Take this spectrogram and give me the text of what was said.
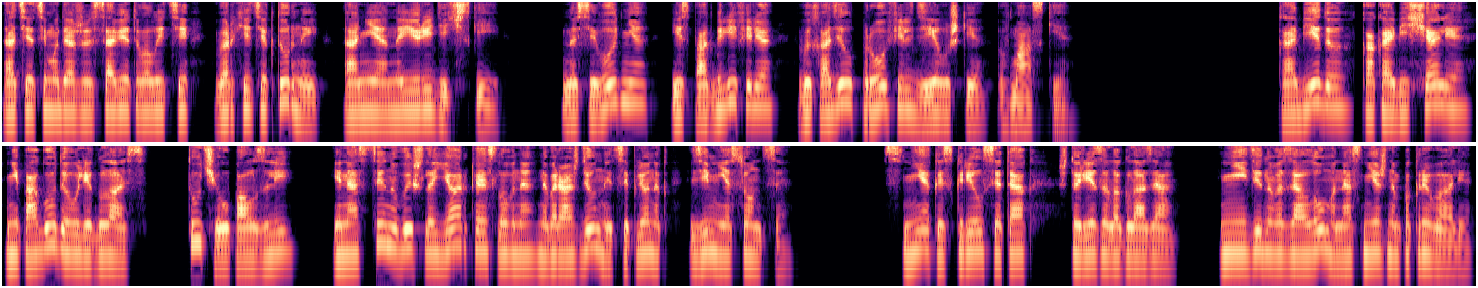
Отец ему даже советовал идти в архитектурный, а не на юридический. Но сегодня из-под грифеля выходил профиль девушки в маске. К обеду, как и обещали, непогода улеглась, тучи уползли, и на сцену вышло яркое, словно новорожденный цыпленок, зимнее солнце. Снег искрился так, что резало глаза. Ни единого залома на снежном покрывале.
